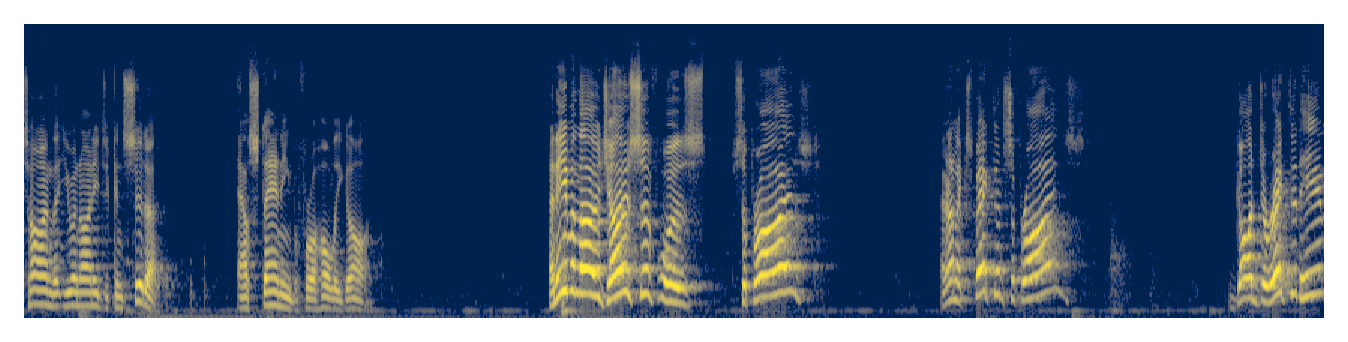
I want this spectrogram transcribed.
The time that you and I need to consider our standing before a holy God. And even though Joseph was surprised, an unexpected surprise, God directed him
